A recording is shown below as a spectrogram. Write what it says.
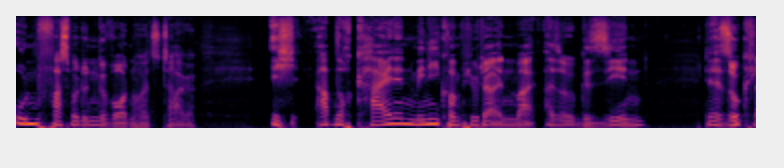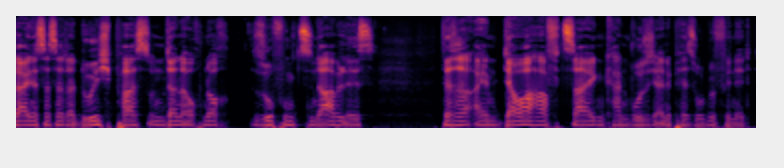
unfassbar dünn geworden heutzutage. Ich habe noch keinen Minicomputer in also gesehen, der so klein ist, dass er da durchpasst und dann auch noch so funktionabel ist, dass er einem dauerhaft zeigen kann, wo sich eine Person befindet.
